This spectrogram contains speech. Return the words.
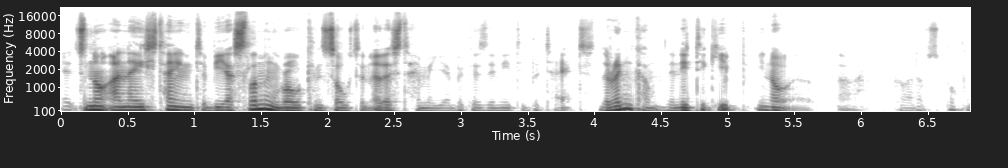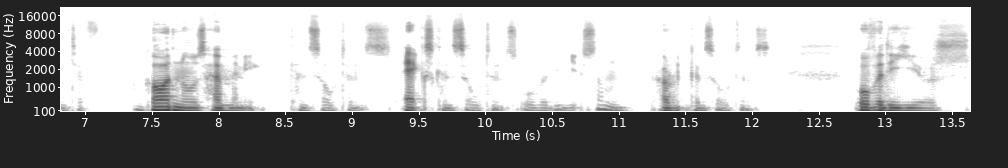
it's not a nice time to be a Slimming World consultant at this time of year because they need to protect their income. They need to keep, you know, uh, God, I've spoken to God knows how many consultants, ex consultants over the years, some current consultants over the years.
